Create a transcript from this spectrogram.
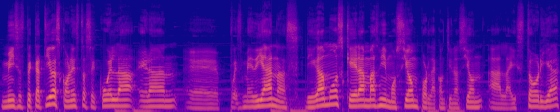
mis expectativas con esta secuela eran eh, pues medianas. Digamos que era más mi emoción por la continuación a la historia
